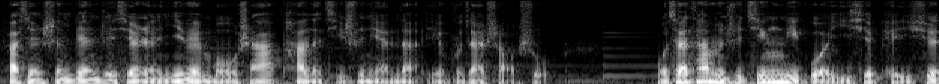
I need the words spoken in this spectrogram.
发现身边这些人因为谋杀判了几十年的也不在少数。我猜他们是经历过一些培训，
